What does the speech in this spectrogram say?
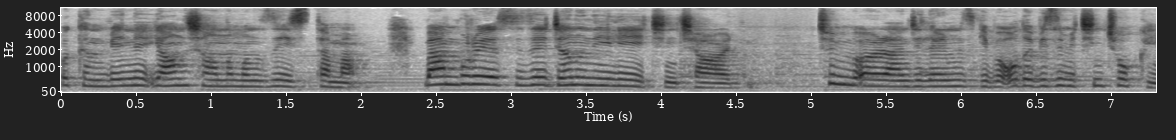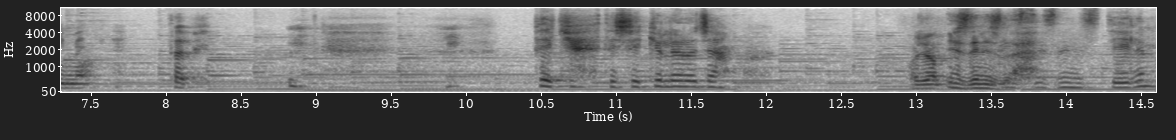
Bakın beni yanlış anlamanızı istemem. Ben buraya sizi Can'ın iyiliği için çağırdım. Tüm öğrencilerimiz gibi o da bizim için çok kıymetli. Tabii. Peki teşekkürler hocam. Hocam izninizle. Sizin isteyelim.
